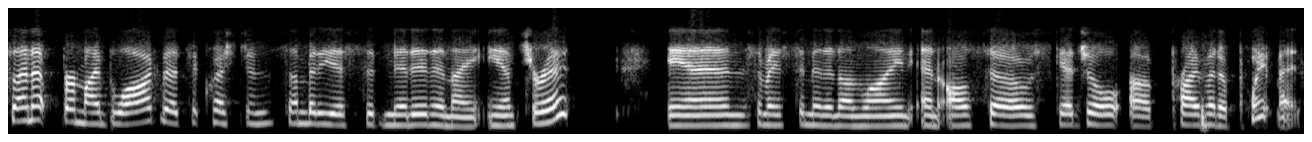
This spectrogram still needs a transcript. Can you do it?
sign up for my blog. That's a question somebody has submitted and I answer it and somebody submitted online, and also schedule a private appointment.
